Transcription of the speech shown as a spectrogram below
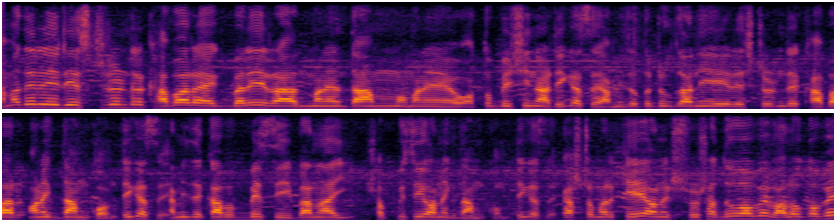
আমাদের এই রেস্টুরেন্টের খাবার একবারে মানে দাম মানে অত বেশি না, ঠিক আছে? আমি যতটুকু জানি এই রেস্টুরেন্টের খাবার অনেক দাম কম, ঠিক আছে? আমি যে কাবাব বেশি বানাই সব কিছুই অনেক দাম কম, ঠিক আছে? কাস্টমার খেয়ে অনেক সুস্বাদু হবে, ভালো হবে,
